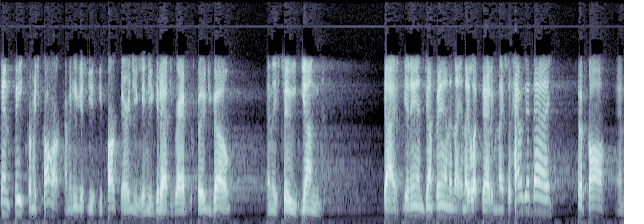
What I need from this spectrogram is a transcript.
ten feet from his car. I mean, he just you, you park there and you and you get out and you grab your food, you go, and these two young guys get in, jump in, and they and they looked at him and they said, "Have a good day." Took off and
